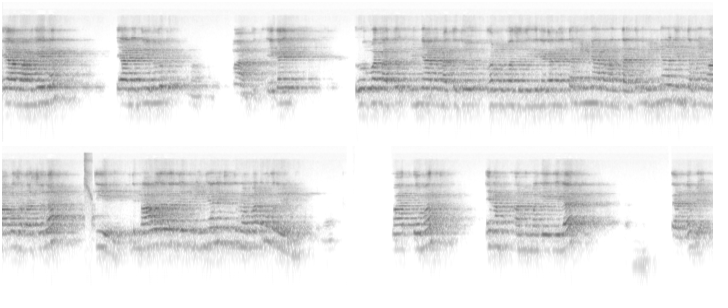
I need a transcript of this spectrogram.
එයා මාගේ නම් එයා නැති වෙනකොට මාත් ඒකයි රූප අත විඥාන අතතු සමපස්සති කියලා ගන්න නැත්නම් විඥානවන්තන් කියන විඥාණයෙන් තමයි මාව සකස් වෙලා තියෙන්නේ. ඉතින් මාව සකස් වෙච්ච විඥාණයෙන් තමයි මට මොකද වෙන්නේ? මාත්වමත් එනම් අන්න මගේ කියලා ගන්න බෑ.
